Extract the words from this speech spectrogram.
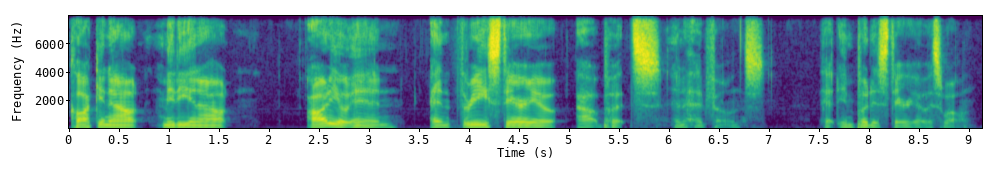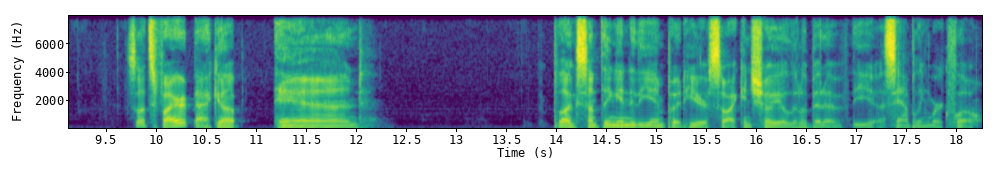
clock in out, MIDI in out, audio in, and three stereo outputs and headphones that input is stereo as well. So let's fire it back up and plug something into the input here so I can show you a little bit of the uh, sampling workflow.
